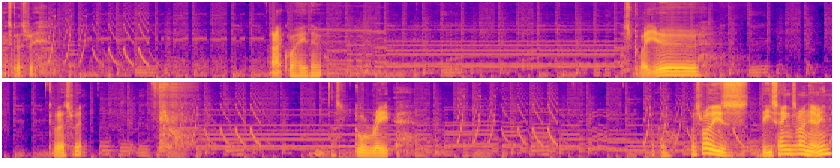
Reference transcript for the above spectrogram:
Let's go this way. Aqua hideout. Let's go by you. This way. Let's go right. Uh, what's all these these things, man? You know I mean?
